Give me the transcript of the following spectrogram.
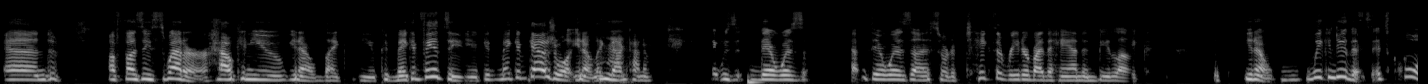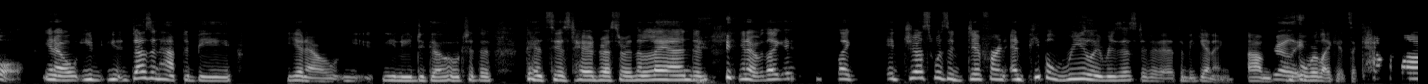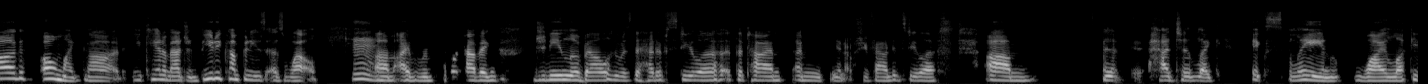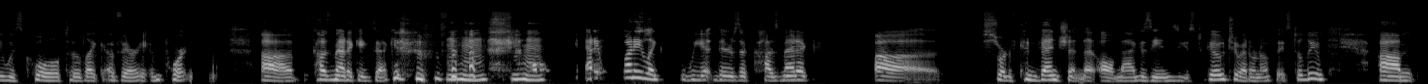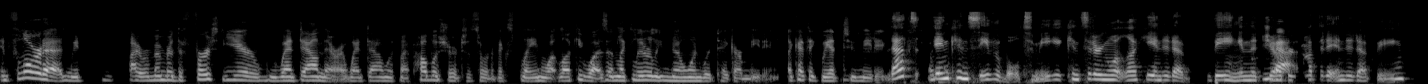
and a fuzzy sweater. How can you you know like you could make it fancy. You could make it casual. You know like mm-hmm. that kind of it was there was there was a sort of take the reader by the hand and be like you know we can do this. It's cool. You know you, you it doesn't have to be you know you, you need to go to the fanciest hairdresser in the land and you know like it, like it just was a different and people really resisted it at the beginning. Um really? people were like it's a catalog. Oh my god you can't imagine. Beauty companies as well. Mm. um i remember having Jeanine Lobell who was the head of stila at the time. I'm you know she founded stila um had to like explain why lucky was cool to like a very important uh cosmetic executive mm-hmm. Mm-hmm. and it's funny like we there's a cosmetic uh sort of convention that all magazines used to go to. I don't know if they still do. Um, in Florida, and we, I remember the first year we went down there. I went down with my publisher to sort of explain what Lucky was, and like literally no one would take our meeting. Like I think we had two meetings. That's inconceivable to me, considering what Lucky ended up being in the juggernaut yeah. that it ended up being.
